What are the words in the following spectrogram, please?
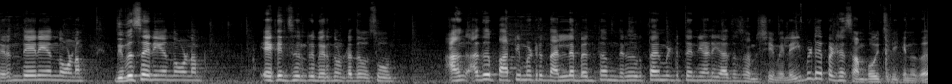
നിരന്തേനയെന്നോണം ദിവസേനയെന്നോണം എ കെ ജി സെക്രട്ടറി വരുന്നുണ്ട് ദിവസവും. അത് പാർട്ടിയുമായിട്ടൊരു നല്ല ബന്ധം നിലനിർത്താൻ വേണ്ടി തന്നെയാണ് യാതൊരു സംശയമില്ല ഇവിടെ പക്ഷേ സംഭവിച്ചിരിക്കുന്നത്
